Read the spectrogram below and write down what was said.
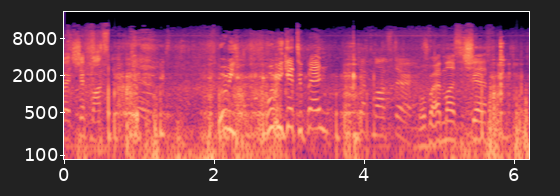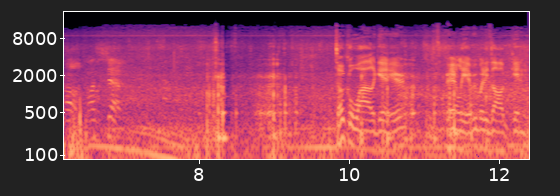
We're at Chef Monster. where we where we get to Ben. Chef Monster. Over at Monster Chef. Oh, Monster Chef. Took a while to get here. Apparently everybody's all getting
